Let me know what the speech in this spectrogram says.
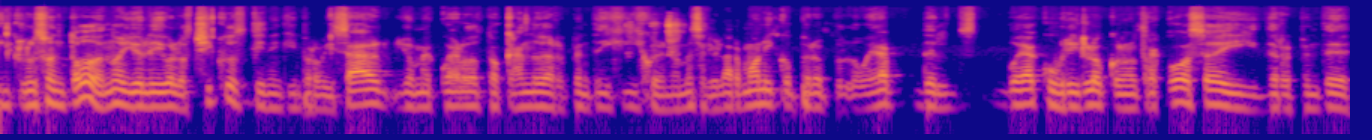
incluso en todo, ¿no? Yo le digo, los chicos tienen que improvisar. Yo me acuerdo tocando, de repente dije, híjole, no me salió el armónico, pero pues lo voy a, voy a cubrirlo con otra cosa y de repente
